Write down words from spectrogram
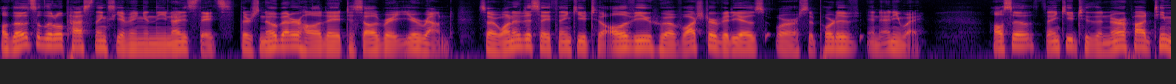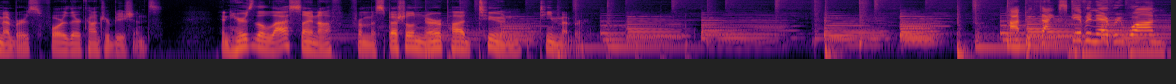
Although it's a little past Thanksgiving in the United States, there's no better holiday to celebrate year round, so I wanted to say thank you to all of you who have watched our videos or are supportive in any way. Also, thank you to the Neuropod team members for their contributions. And here's the last sign off from a special Neuropod Tune team member. Happy Thanksgiving, everyone!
